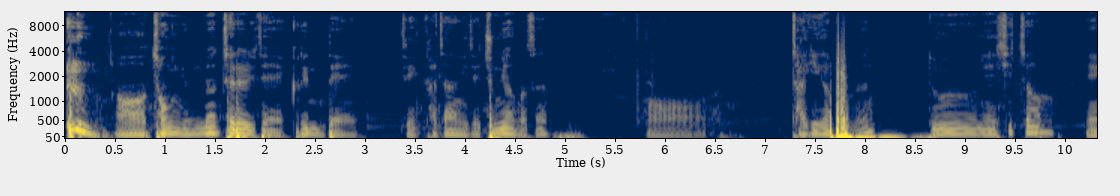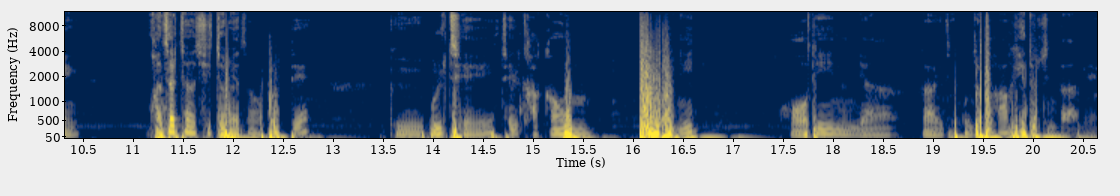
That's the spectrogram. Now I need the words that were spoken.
어, 정육면체를 이제 그리는데 이제 가장 이제 중요한 것은 어, 자기가 보는 눈의 시점에 관찰자 시점에서 볼 때 그 물체에 제일 가까운 부분이 어디 있느냐가 이제 먼저 파악해 두신 다음에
